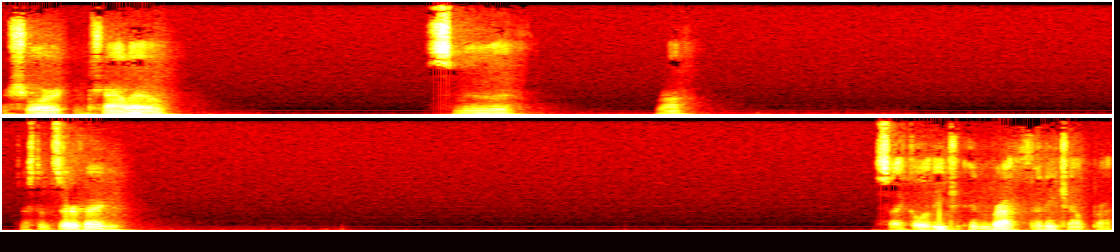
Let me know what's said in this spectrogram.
or short and shallow, smooth, rough. Just observing. Cycle of each in breath and each out breath.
